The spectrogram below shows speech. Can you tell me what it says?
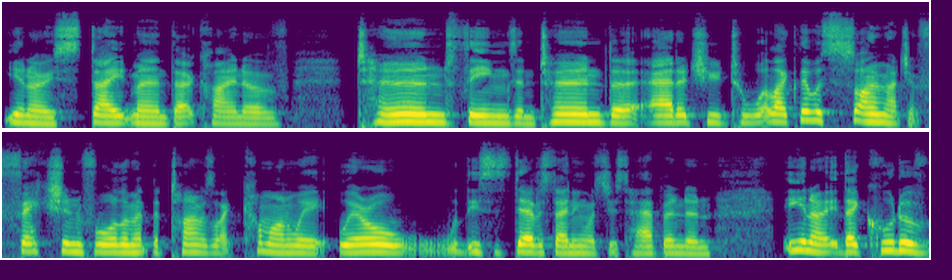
you know, statement that kind of turned things and turned the attitude to like there was so much affection for them at the time. It was like, come on, we we're all this is devastating what's just happened, and you know they could have,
